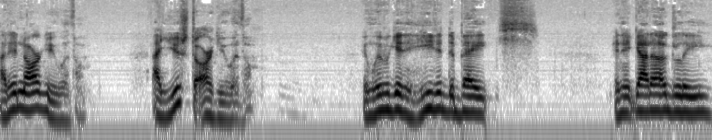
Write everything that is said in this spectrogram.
I didn't argue with him. I used to argue with him. And we would get in heated debates, and it got ugly,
